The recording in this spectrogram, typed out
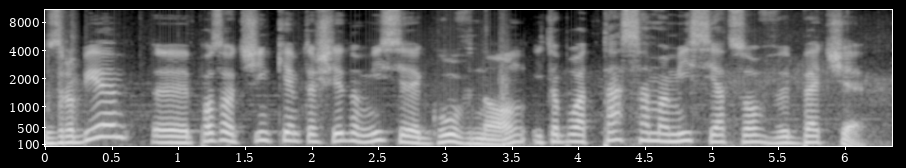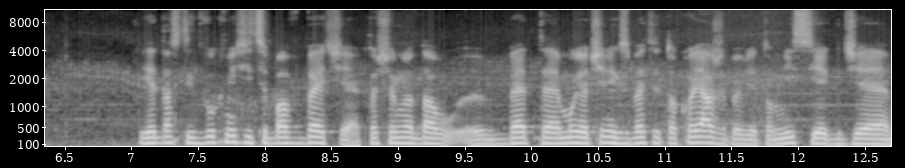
Zrobiłem y, poza odcinkiem też jedną misję główną i to była ta sama misja co w becie. Jedna z tych dwóch misji co była w becie. Jak ktoś oglądał y, betę, mój odcinek z bety to kojarzy pewnie tą misję, gdzie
